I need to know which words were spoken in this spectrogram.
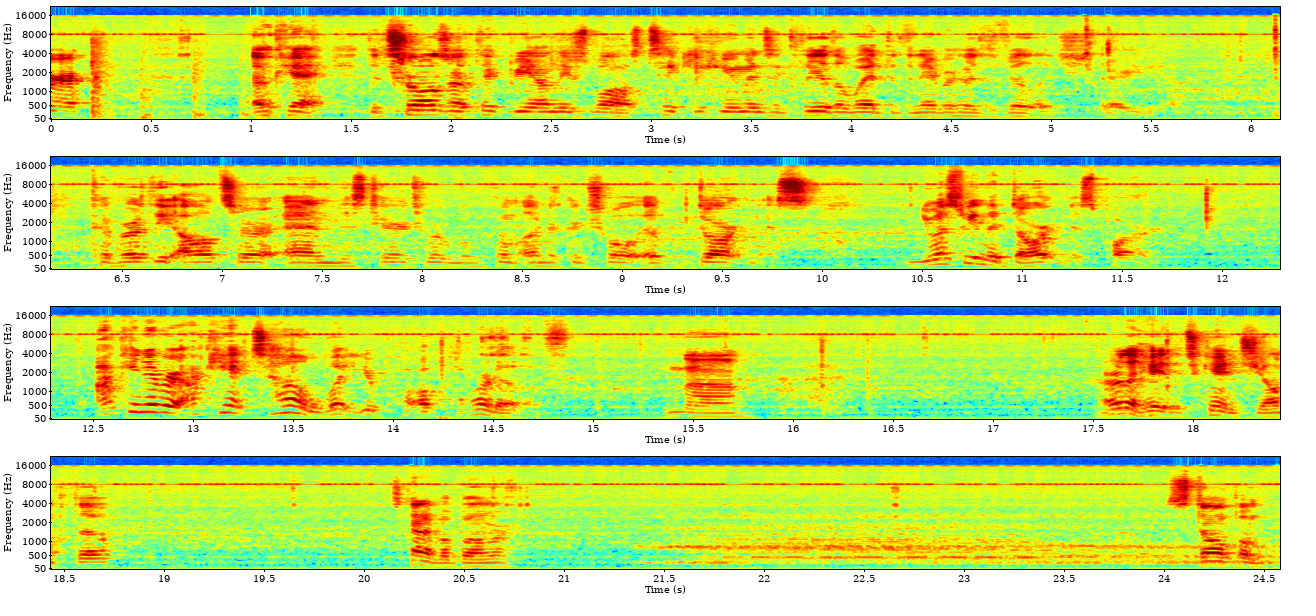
Okay. Okay, the trolls are thick beyond these walls. Take your humans and clear the way to the neighborhood's village. There you go. Convert the altar, and this territory will become under control of darkness. You must be in the darkness part. I can never, I can't tell what you're a part of. No. I really hate that you can't jump though. It's kind of a bummer. Stomp them.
